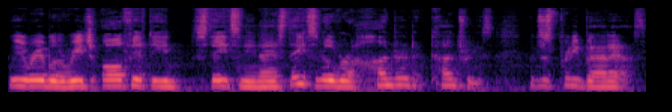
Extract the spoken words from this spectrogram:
we were able to reach all 50 states in the United States and over 100 countries, which is pretty badass.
